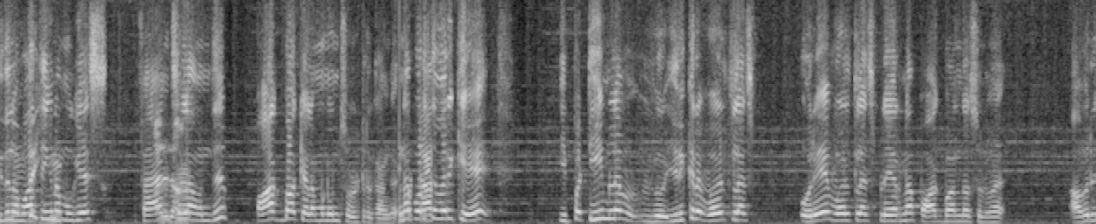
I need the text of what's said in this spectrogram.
இதுல பாத்தீங்கன்னா முகேஷ் ஃபேன்ஸ். எல்லாம் வந்து பாக்பா கிளம்பணும்னு சொல்லிட்டு இருக்காங்க. என்ன பொறுத்த வரைக்கும் இப்ப டீம்ல இருக்கிற வேர்ல்ட் கிளாஸ் ஒரே வேர்ல்ட் கிளாஸ் பிளேயர்னா பாக்பான்னு தான் சொல்லுவேன். அவரு.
